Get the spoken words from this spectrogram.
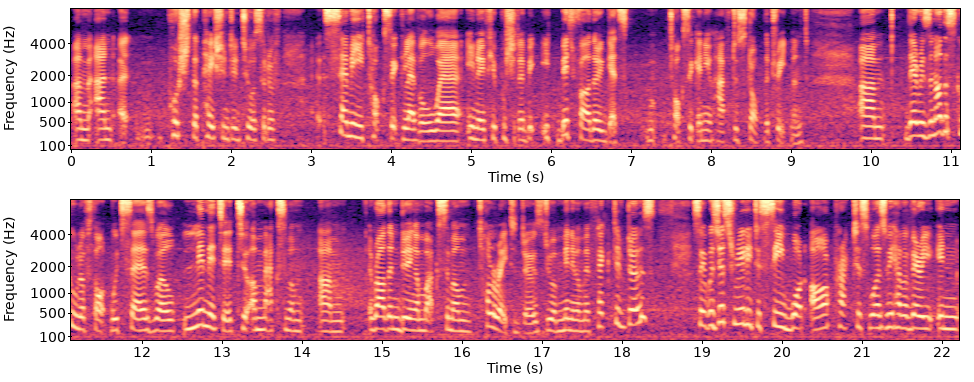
um, and uh, push the patient into a sort of semi-toxic level where you know if you push it a bit, a bit further, it gets toxic and you have to stop the treatment. Um, there is another school of thought which says, well, limit it to a maximum, um, rather than doing a maximum tolerated dose, do a minimum effective dose. So it was just really to see what our practice was. We have a very, in,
